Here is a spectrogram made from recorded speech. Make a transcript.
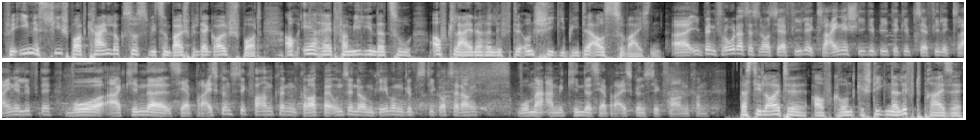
Für ihn ist Skisport kein Luxus wie zum Beispiel der Golfsport. Auch er rät Familien dazu, auf kleinere Lifte und Skigebiete auszuweichen. Äh, ich bin froh, dass es noch sehr viele kleine Skigebiete gibt, sehr viele kleine Lifte, wo auch Kinder sehr preisgünstig fahren können. Gerade bei uns in der Umgebung gibt es die Gott sei Dank, wo man auch mit Kindern sehr preisgünstig fahren kann. Dass die Leute aufgrund gestiegener Liftpreise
